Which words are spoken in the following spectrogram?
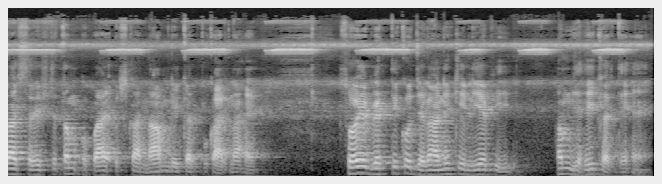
का श्रेष्ठतम उपाय उसका नाम लेकर पुकारना है। सोए व्यक्ति को जगाने के लिए भी हम यही करते हैं।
